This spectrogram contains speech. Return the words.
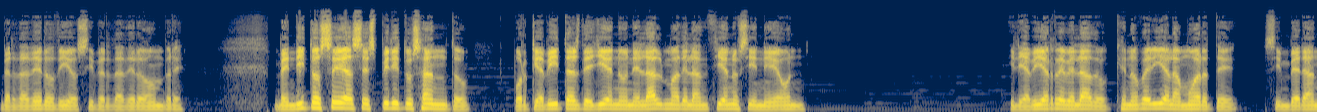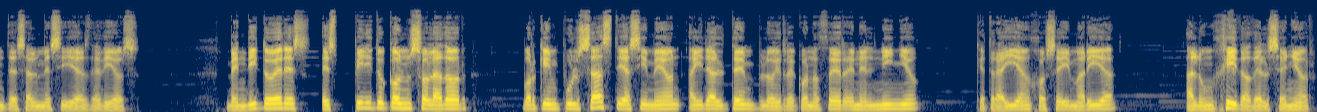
verdadero Dios y verdadero hombre. Bendito seas, Espíritu Santo, porque habitas de lleno en el alma del anciano Sineón, y le había revelado que no vería la muerte sin ver antes al Mesías de Dios. Bendito eres, Espíritu Consolador, porque impulsaste a Simeón a ir al templo y reconocer en el niño que traían José y María al ungido del Señor.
